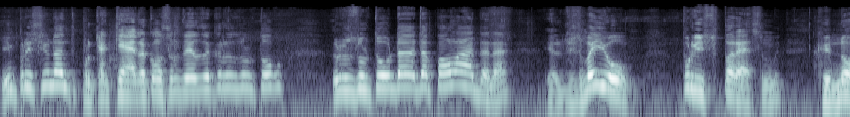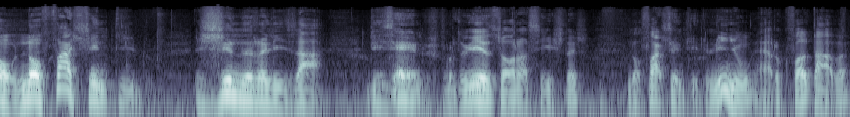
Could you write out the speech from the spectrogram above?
Impressionante, porque a queda com certeza que resultou, resultou da, da paulada, né? Ele desmaiou. Por isso parece-me que não, não faz sentido generalizar dizendo os portugueses são racistas. Não faz sentido nenhum, era o que faltava.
